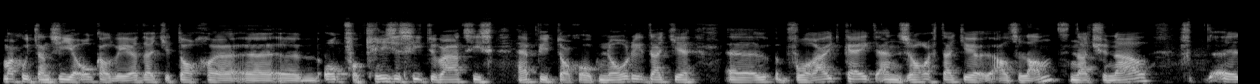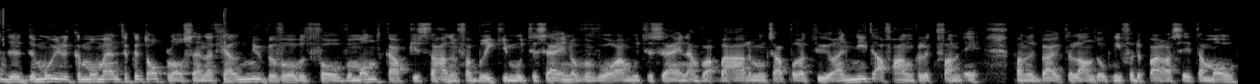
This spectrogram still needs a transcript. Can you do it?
Maar goed, dan zie je ook alweer dat je toch, eh, eh, eh, ook voor crisissituaties, heb je toch ook nodig dat je eh, vooruitkijkt en zorgt dat je als land, nationaal, de, de moeilijke momenten kunt oplossen. En dat geldt nu bijvoorbeeld voor, voor mondkapjes. Daar had een fabriekje moeten zijn of een voorraad moeten zijn en voor beademingsapparatuur. En niet afhankelijk van, van het buitenland, ook niet voor de paracetamol.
